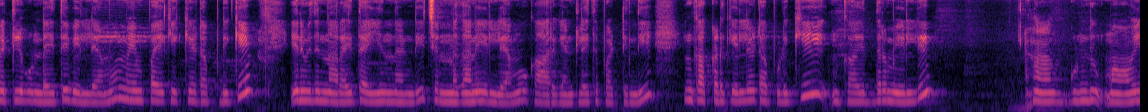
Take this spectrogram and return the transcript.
మెట్లు గుండా అయితే వెళ్ళాము. మేము పైకి ఎక్కేటప్పటికి ఎనిమిదిన్నర అయితే అయ్యిందండి. చిన్నగానే వెళ్ళాము ఒక ఆరు గంటలు అయితే పట్టింది. ఇంకా అక్కడికి వెళ్ళేటప్పటికి ఇంకా ఇద్దరం వెళ్ళి గుండు మావి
